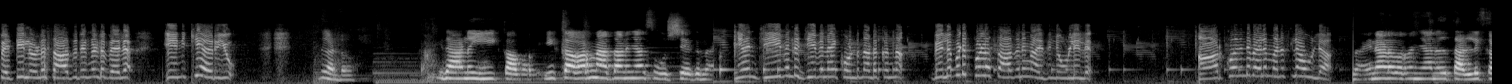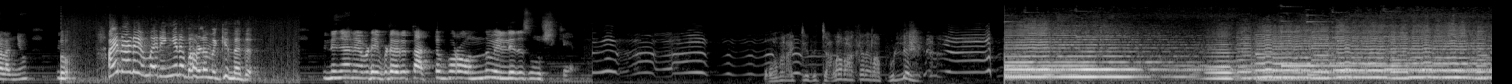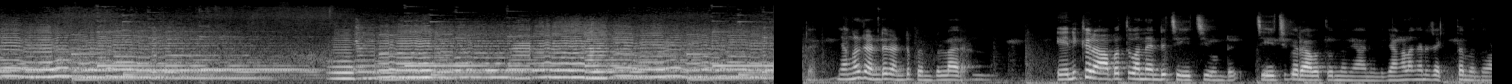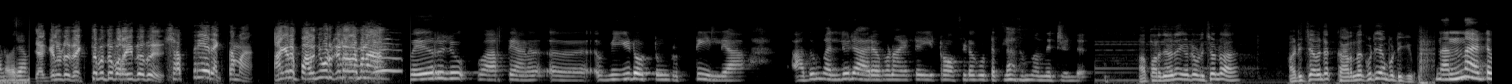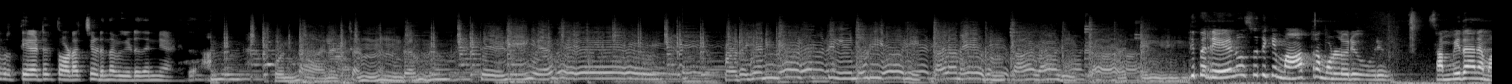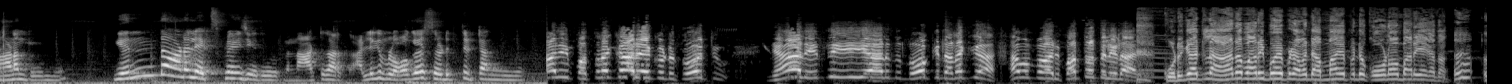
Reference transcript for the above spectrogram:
പെട്ടിയിലുള്ള സാധനങ്ങളുടെ വില എനിക്കേ അറിയൂ. ഇത് കണ്ടോ? ഇതാണ് ഈ കവർ ഈ കവറിനകത്താണ് ഞാൻ സൂക്ഷിച്ചേക്കുന്നത്. ഞാൻ ജീവന്റെ ജീവനായി കൊണ്ടു നടക്കുന്ന വിലപിടിപ്പുള്ള സാധനങ്ങൾ ഇതിന്റെ ഉള്ളിൽ. ആർക്കും അതിന്റെ വില മനസ്സിലാവൂല. അതിനാണ് പറഞ്ഞത് ഞാനത് തള്ളിക്കളഞ്ഞു. അതിനാണ് ഇവന്മാർ ഇങ്ങനെ ബഹളം വെക്കുന്നത്. പിന്നെ ഞാൻ എവിടെ ഇവിടെ ഒരു തട്ടും പുറം ഒന്നും വലിയത് സൂക്ഷിക്കാൻ. ഓവറാക്ട് ചെയ്ത് ചളവാക്കാനാണ് പുല്ലേ? ഞങ്ങൾ രണ്ട് രണ്ട് പെൺപിള്ളേരാണ് എനിക്കൊരാപത്ത് വന്ന എന്റെ ചേച്ചിയുണ്ട്. ചേച്ചിക്കൊരാപത്ത് വന്ന ഞാനുണ്ട്. ഞങ്ങൾ അങ്ങനെ രക്തബന്ധമാണ്. ഒരു ഞങ്ങളുടെ രക്തമെന്ന് പറയുന്നത്? ക്ഷത്രിയ രക്തമാ. അങ്ങനെ പറഞ്ഞു കൊടുക്കണ വേറൊരു വാർത്തയാണ് ഏഹ് വീടൊട്ടും വൃത്തിയില്ല. അതും വലിയൊരു ആരോപണമായിട്ട് ഈ ട്രോഫിയുടെ കൂട്ടത്തിൽ അതും വന്നിട്ടുണ്ട്. ആ പറഞ്ഞവനെ ഇങ്ങോട്ട് വിളിച്ചോണ്ടാ. അടിച്ചവന്റെ കർണക്കുട്ടി ഞാൻ പൊട്ടിക്കും. നന്നായിട്ട് വൃത്തിയായിട്ട് തുടച്ചിടുന്ന വീട് തന്നെയാണിത്. പൊന്നാന ചന്തം തെളിയവേ. ഇതിപ്പോ രേണുസുതിക്ക് മാത്രമുള്ളൊരു ഒരു സംവിധാനമാണെന്ന് തോന്നുന്നു. എന്താണല്ലോ എക്സ്പ്ലെയിൻ ചെയ്ത് കൊടുക്കുന്നത് നാട്ടുകാർക്ക്. അല്ലെങ്കിൽ വ്ളോഗേഴ്സ് എടുത്തിട്ട് അങ്ങ് പത്രക്കാരെ കൊണ്ട് തോറ്റു. ഞാൻ എന്ത് ചെയ്യാണെന്ന് നോക്കി നടക്കുക. അവന്മാര് പത്രത്തിലിടാൻ. കൊടുങ്കാറ്റിൽ ആന മാറിപ്പോയപ്പോഴും അവന്റെ അമ്മായപ്പന്റെ കോണവും മാറിയ കഥ.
